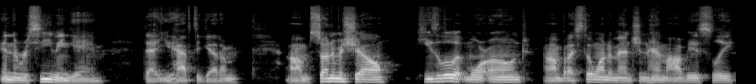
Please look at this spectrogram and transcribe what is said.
in the receiving game that you have to get him. Um, Sony Michel, he's a little bit more owned, um, but I still want to mention him. Obviously,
